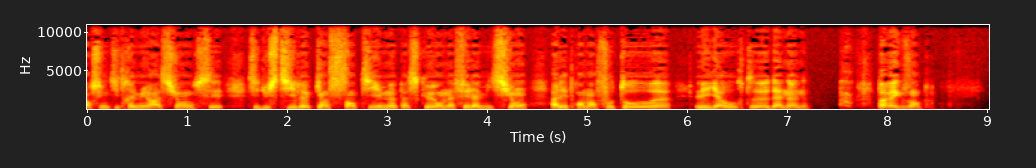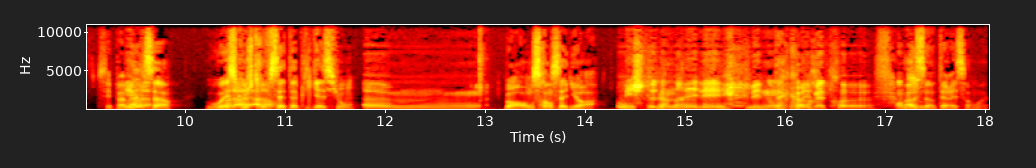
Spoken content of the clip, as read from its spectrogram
Alors c'est une petite rémunération, c'est du style 15 centimes parce qu'on a fait la mission, aller prendre en photo euh, les yaourts euh, Danone. Par exemple. C'est pas mal ça. Où est-ce que je trouve cette application euh... Bon, on se renseignera. Oui, je te donnerai les, les noms pour les mettre euh, en ah, c'est intéressant, ouais.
